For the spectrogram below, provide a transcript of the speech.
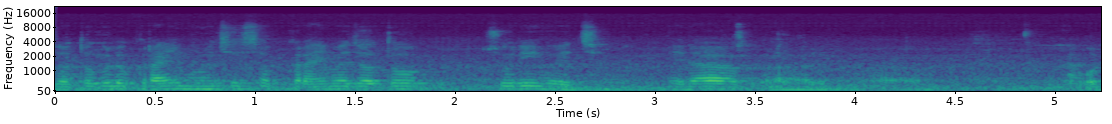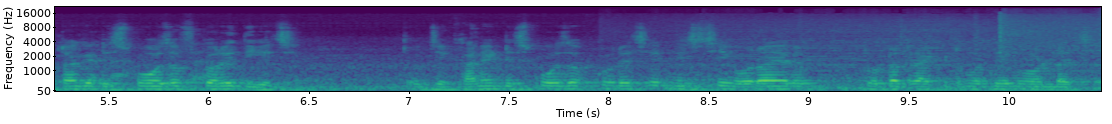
যতগুলো ক্রাইম হয়েছে, সব ক্রাইমে যত চুরি হয়েছে, এরা ওটাকে ডিসপোজ অফ করে দিয়েছে। তো যেখানে ডিসপোজ অফ করেছে, নিশ্চয়ই ওরা এর টোটাল র্যাকেটের মধ্যে ইনভলভ আছে।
